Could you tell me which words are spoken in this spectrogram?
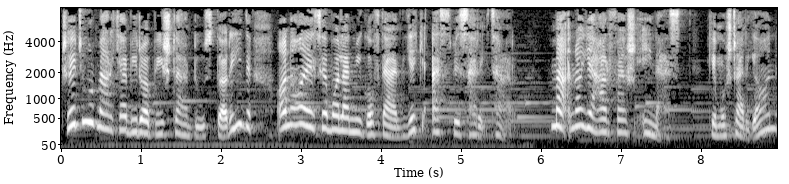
چه جور مرکبی را بیشتر دوست دارید آنها احتمالا می‌گفتند یک اسب سریعتر معنای حرفش این است که مشتریان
